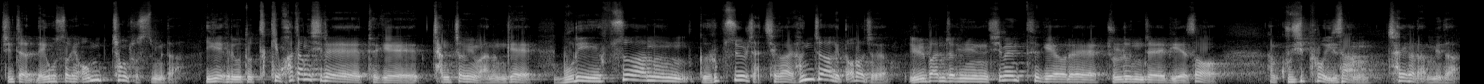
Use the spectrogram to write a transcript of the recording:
진짜 내구성이 엄청 좋습니다. 이게 그리고 또 특히 화장실에 되게 장점이 많은 게 물이 흡수하는 그 흡수율 자체가 현저하게 떨어져요. 일반적인 시멘트 계열의 줄눈제에 비해서 한 90% 이상 차이가 납니다.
